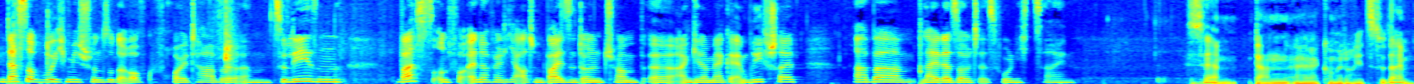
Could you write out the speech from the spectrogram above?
Das, obwohl ich mich schon so darauf gefreut habe, ähm, zu lesen, was und vor allem auf welche Art und Weise Donald Trump äh, Angela Merkel einen Brief schreibt. Aber leider sollte es wohl nicht sein. Sam, dann äh, kommen wir doch jetzt zu deinem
